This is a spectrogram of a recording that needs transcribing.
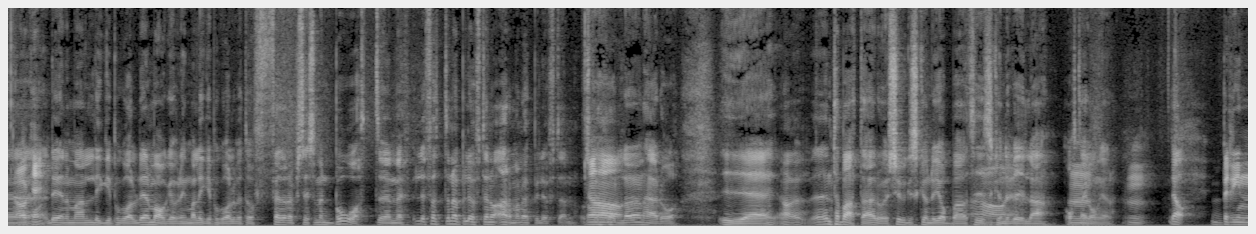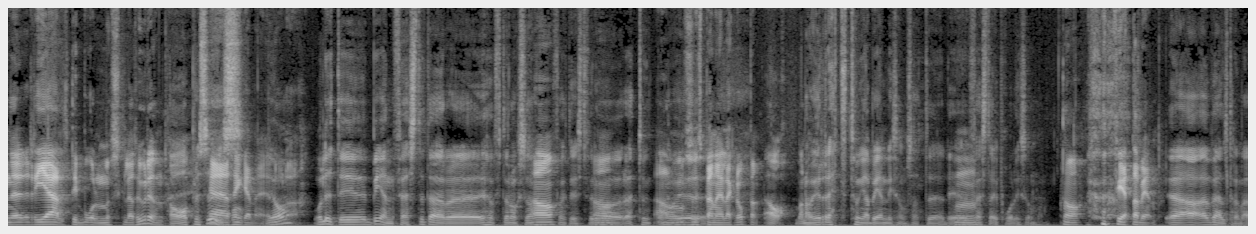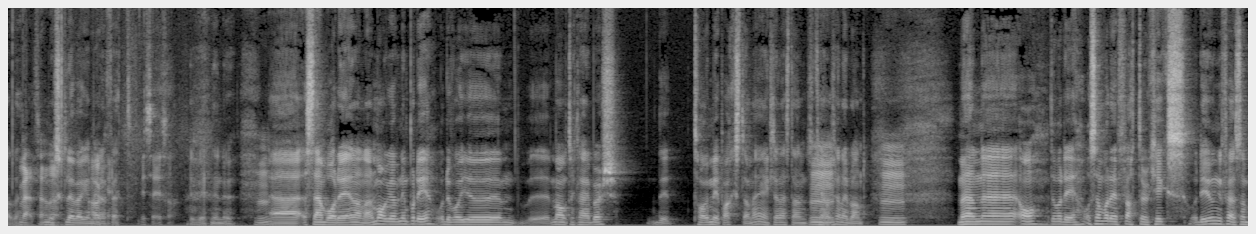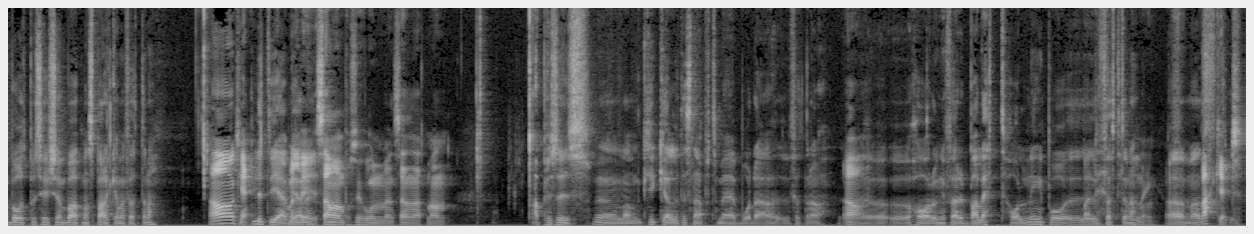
Eh, Ja, okej. Det är när man ligger på golvet, det är en magövning. Man ligger på golvet och fäller upp precis som en båt eh, med fötterna upp i luften och armarna upp i luften. Och ska Jaha. hålla den här då i eh, ja, en tabata då. 20 sekunder jobba, 10 Ja, sekunder ja. vila, 8 gånger. Mm. Ja, Brinner rejält i bålmuskulaturen. ja precis. Kan jag tänka mig Ja, och lite i benfästet där i höften också Ja. faktiskt. För det Ja. var rätt tungt. Ja, man har måste ju, spänna hela kroppen. ja, man har ju rätt tunga ben liksom så att det Mm. fästar ju på liksom. Ja, feta ben. Ja, vältränade. Vältränade. Muskler väger mer än Okej, fett. Vi säger så. Det vet ni nu. Mm. Eh, sen var det en annan magövning på det och det var ju eh, Mountain Climbers. Det tar ju mer på axlarna egentligen nästan, kan Mm. jag känna ibland. Mm. Men eh, ja, det var det. Och sen var det flutter kicks. Och det är ungefär som boat position, bara att man sparkar med fötterna. Ja, okej. Lite Men jävligare. det samma position men sen att man... Ja precis. Eh, Man kickar lite snabbt med båda fötterna. Ja. Eh, Har ungefär balletthållning på eh, fötterna. Man- Vackert.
